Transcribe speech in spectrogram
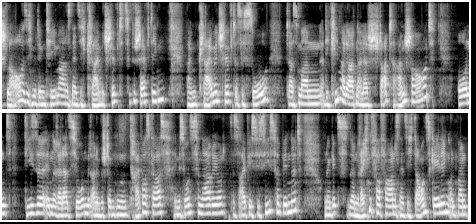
schlau, sich mit dem Thema, das nennt sich Climate Shift, zu beschäftigen. Beim Climate Shift ist es so, dass man die Klimadaten einer Stadt anschaut und diese in Relation mit einem bestimmten Treibhausgas-Emissionsszenario des IPCCs verbindet. Und dann gibt es ein Rechenverfahren, das nennt sich Downscaling und man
